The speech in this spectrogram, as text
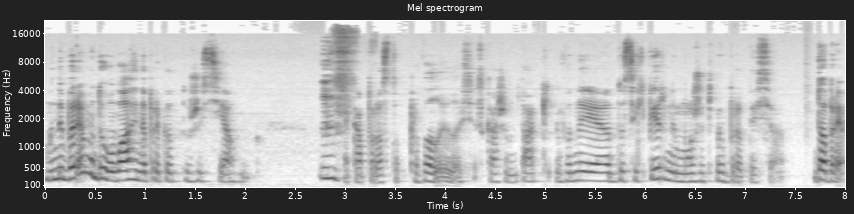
Ми не беремо до уваги, наприклад, ту же mm. яка просто провалилася, скажімо так. І вони до сих пір не можуть вибратися. Добре,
